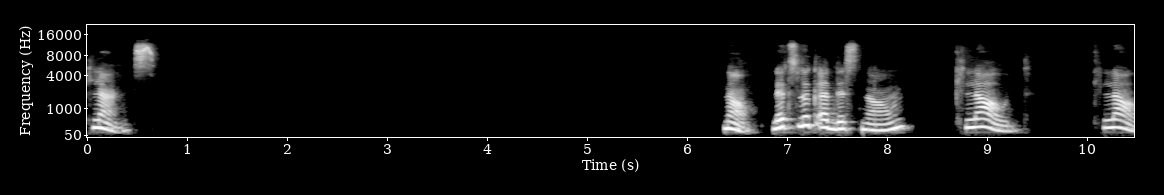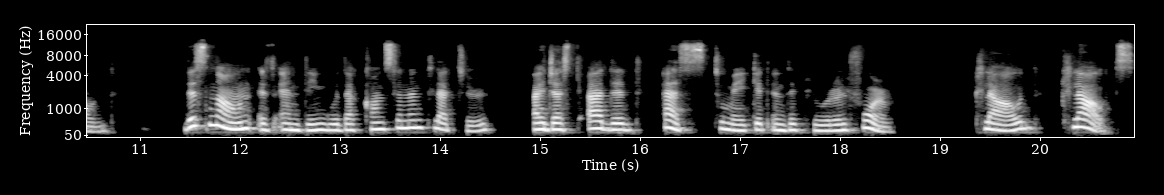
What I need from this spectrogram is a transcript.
plants. Now, let's look at this noun, cloud, cloud. This noun is ending with a consonant letter. I just added S to make it in the plural form. Cloud, clouds.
